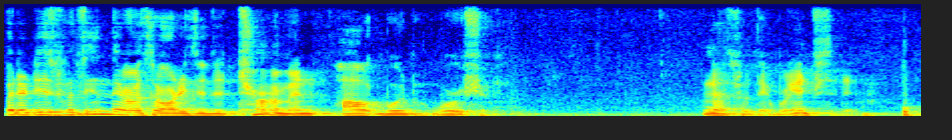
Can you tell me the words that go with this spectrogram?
but it is within their authority to determine outward worship. And that's what they were interested in.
